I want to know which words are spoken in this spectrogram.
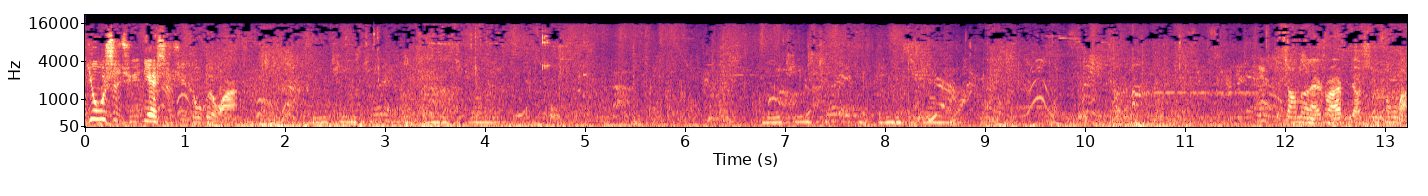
优势局、劣势局都会玩。相对来说还是比较轻松的。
